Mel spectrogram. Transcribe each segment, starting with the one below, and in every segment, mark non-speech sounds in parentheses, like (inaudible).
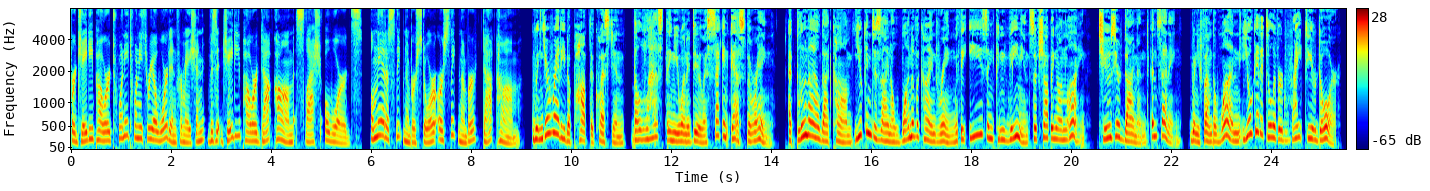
For JD Power 2023 award information, visit jdpower.com/awards. Only at a Sleep Number store or sleepnumber.com. When you're ready to pop the question, the last thing you want to do is second guess the ring. At BlueNile.com, you can design a one-of-a-kind ring with the ease and convenience of shopping online. Choose your diamond and setting. When you find the one, you'll get it delivered right to your door.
